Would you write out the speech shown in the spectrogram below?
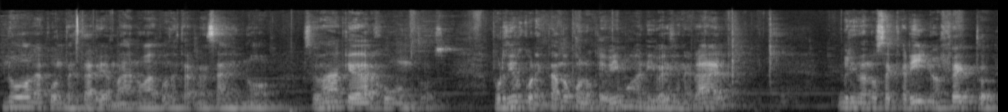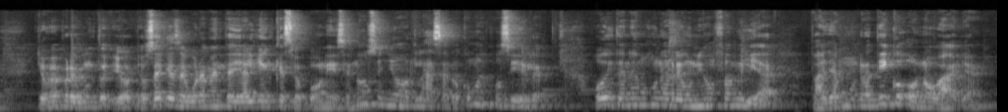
No van a contestar llamadas, no van a contestar mensajes, no. Se van a quedar juntos por Dios, conectando con lo que vimos a nivel general, brindándose cariño, afecto. Yo me pregunto, yo, yo sé que seguramente hay alguien que se opone y dice, no, señor Lázaro, ¿cómo es posible? Hoy tenemos una reunión familiar, vayan un ratico o no vayan.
